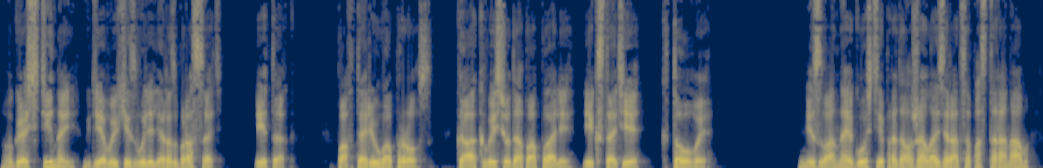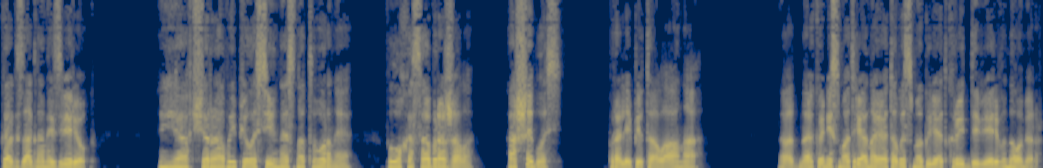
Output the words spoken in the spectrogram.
«В гостиной, где вы их изволили разбросать». Итак, повторю вопрос. Как вы сюда попали? И, кстати, кто вы?» Незваная гостья продолжала озираться по сторонам, как загнанный зверек. «Я вчера выпила сильное снотворное. Плохо соображала. Ошиблась», — пролепетала она. «Однако, несмотря на это, вы смогли открыть дверь в номер.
